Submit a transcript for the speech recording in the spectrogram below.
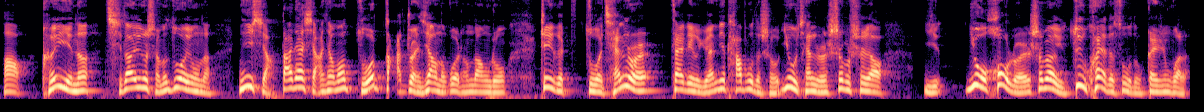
啊，可以呢起到一个什么作用呢？你想，大家想想，往左打转向的过程当中，这个左前轮在这个原地踏步的时候，右前轮是不是要以右后轮是不是要以最快的速度跟上过来？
